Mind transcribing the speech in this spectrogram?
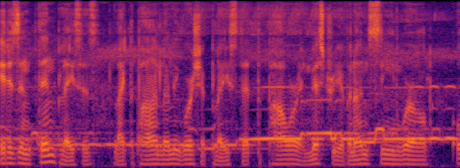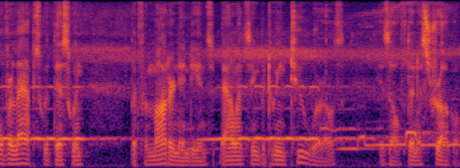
It is in thin places, like the Pond Lily Worship Place, that the power and mystery of an unseen world overlaps with this one, but for modern Indians, balancing between two worlds is often a struggle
